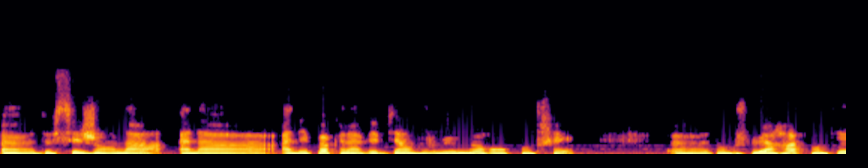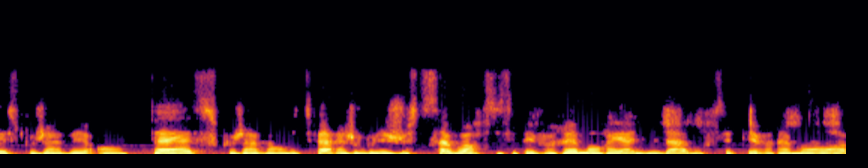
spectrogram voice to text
de ces gens-là. À l'époque, elle avait bien voulu me rencontrer. Euh, donc je lui ai raconté ce que j'avais en tête, ce que j'avais envie de faire, et je voulais juste savoir si c'était vraiment réalisable ou si c'était vraiment euh,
